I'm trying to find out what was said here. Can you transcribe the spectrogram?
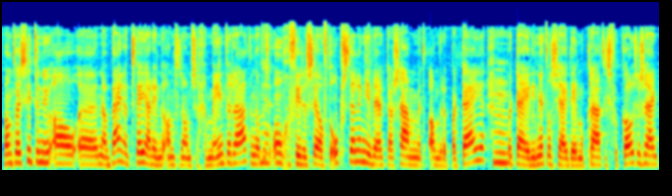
Want wij zitten nu al eh, nou, bijna twee jaar in de Amsterdamse gemeenteraad. En dat is ongeveer dezelfde opstelling. Je werkt daar samen met andere partijen. Hmm. Partijen die net als jij democratisch verkozen zijn.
